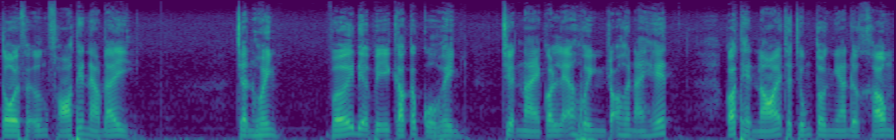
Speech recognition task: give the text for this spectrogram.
tôi phải ứng phó thế nào đây? Trần Huynh, với địa vị cao cấp của Huynh, chuyện này có lẽ Huynh rõ hơn ai hết. Có thể nói cho chúng tôi nghe được không?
